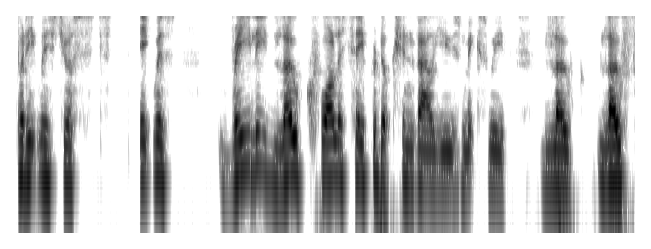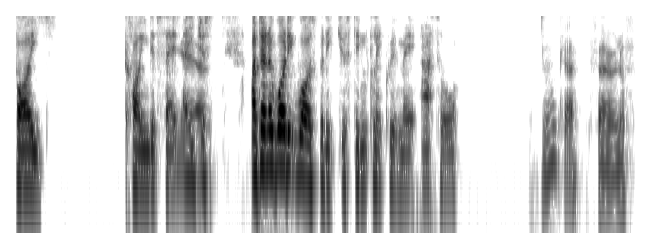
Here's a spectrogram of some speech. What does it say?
But it was just it was really low quality production values mixed with low lo-fi kind of. And Yeah. it just I don't know what it was, but it just didn't click with me at all. Okay, fair enough.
